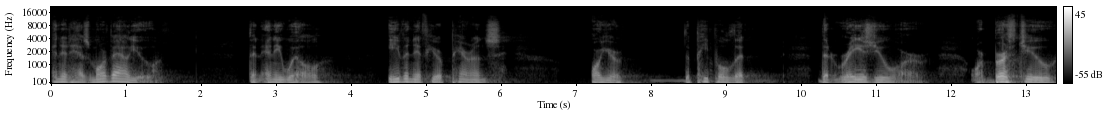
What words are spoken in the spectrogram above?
And it has more value than any will, even if your parents or your the people that that raised you or, or birthed you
